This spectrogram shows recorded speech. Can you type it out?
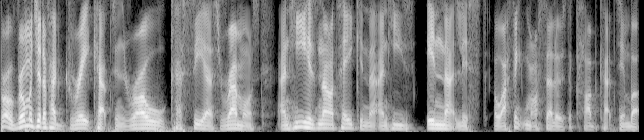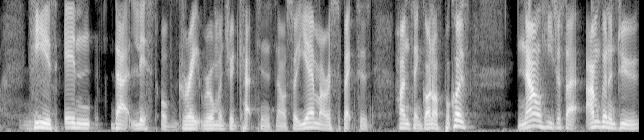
Bro, Real Madrid have had great captains, Raul, Casillas, Ramos, and he has now taken that and he's in that list. Oh, I think Marcelo is the club captain, but he is in that list of great Real Madrid captains now. So yeah, my respect has hunting gone off because now he's just like, I'm gonna do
